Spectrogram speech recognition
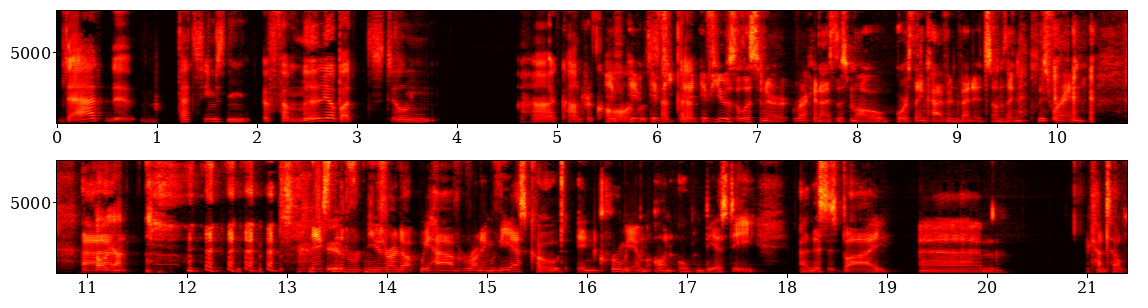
that that seems familiar, but still uh, I can't recall if, if, if, if you as a listener recognize this motto or think I've invented something, please write in. Oh, yeah. Um, Next in the news roundup, we have running VS Code in Chromium on OpenBSD. And this is by, um, I can't tell.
